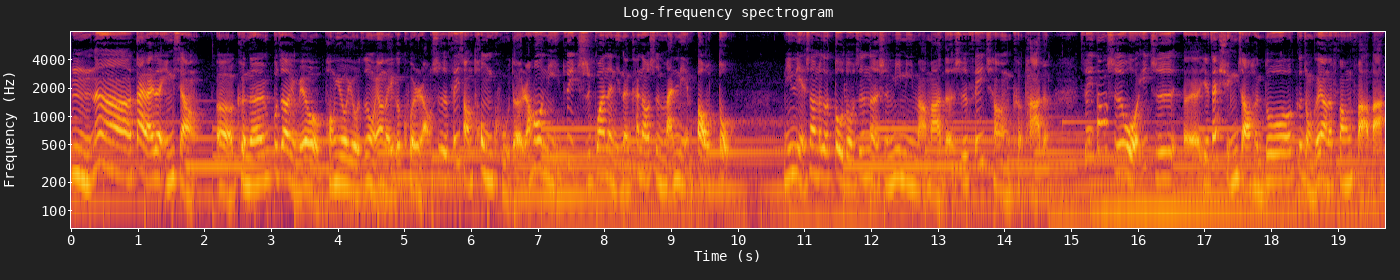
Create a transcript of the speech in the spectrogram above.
嗯，那带来的影响，呃，可能不知道有没有朋友有这种样的一个困扰，是非常痛苦的。然后你最直观的，你能看到是满脸爆痘，你脸上那个痘痘真的是密密麻麻的，是非常可怕的。所以当时我一直呃也在寻找很多各种各样的方法吧。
